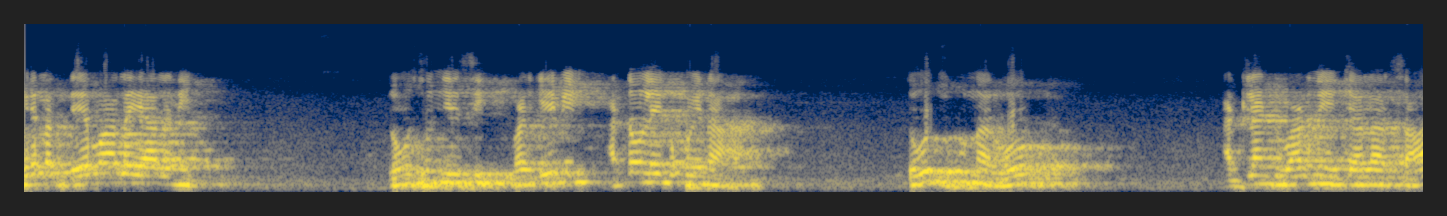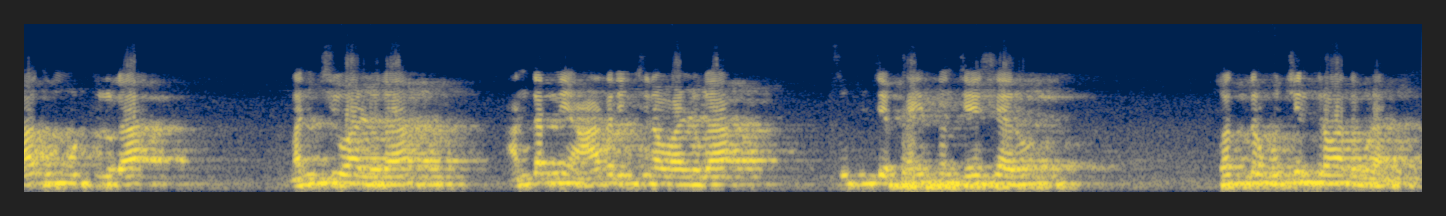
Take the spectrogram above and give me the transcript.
వేల దేవాలయాలని ధ్వంసం చేసి వాడికి ఏమి అర్థం లేకపోయినా దోచుకున్నారో అట్లాంటి వాళ్ళని చాలా సాధుమూర్తులుగా మంచి వాళ్ళుగా అందరినీ ఆదరించిన వాళ్ళుగా చూపించే ప్రయత్నం చేశారు. స్వతంత్రం వచ్చిన తర్వాత కూడా.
